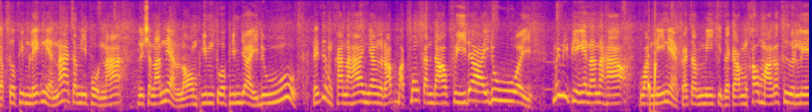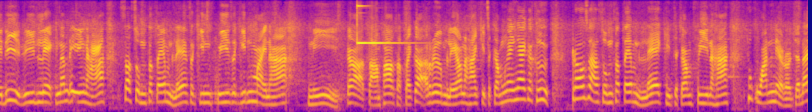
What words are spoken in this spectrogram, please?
กับตัวพิมพ์เล็กเนี่ยน่าจะมีผลนะฮะโดยฉะนั้นเนี่ยลองพิมพ์ตัวพิมพ์ใหญ่ดูและที่สำคัญนะฮะยังรับบัตรป้องกันดาวฟรีได้ด้วย ไม่มีเพียงแค่นั้นนะฮะ วันนี้เนี่ยก็จะมีกิจกรรมเข้ามาก็คือ Lady r e l e x นั่นเองนะฮะ สะสมสเต็มและสกินฟรีสกินใหม่นะฮะ นี่ก็ตามภาพถัดไปก็เริ่มแล้วนะฮะ กิจกรรมง่าย ๆ ก็คือ เราสะสมสเต็มและกิจกรรมฟรีนะฮะ ทุกวันเนี่ยเราจะได้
